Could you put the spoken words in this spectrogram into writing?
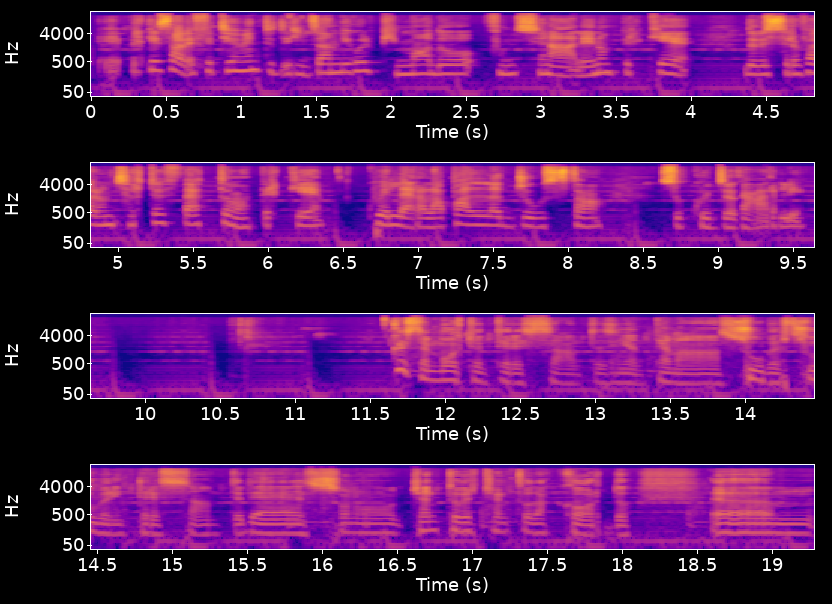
eh, perché stava effettivamente utilizzando i colpi in modo funzionale, non perché dovessero fare un certo effetto, ma perché quella era la palla giusta su cui giocarli. Questo è molto interessante, sì, è un tema super super interessante ed è, sono 100% d'accordo. Um,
